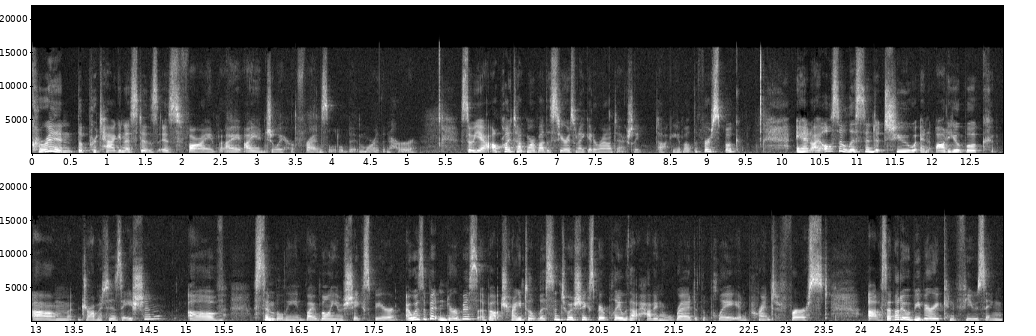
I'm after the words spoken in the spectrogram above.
Corinne, the protagonist, is, is fine, but I, I enjoy her friend a little bit more than her. So yeah, I'll probably talk more about the series when I get around to actually talking about the first book. And I also listened to an audiobook um, dramatization of Cymbeline by William Shakespeare. I was a bit nervous about trying to listen to a Shakespeare play without having read the play in print first because uh, I thought it would be very confusing.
